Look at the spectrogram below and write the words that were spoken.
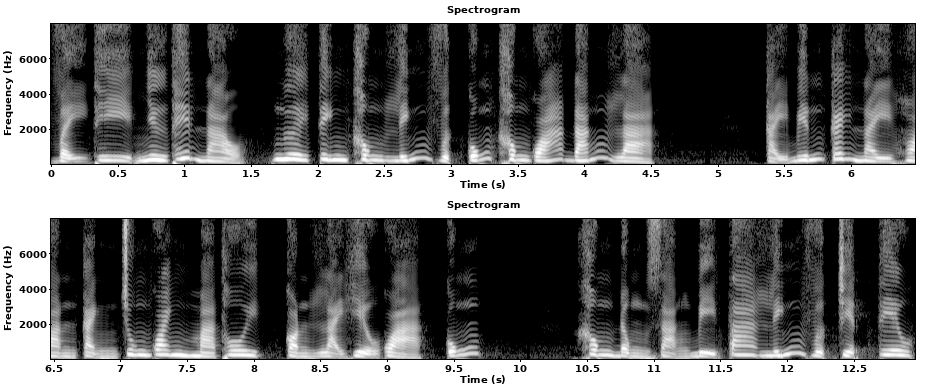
Vậy thì như thế nào, ngươi tinh không lĩnh vực cũng không quá đáng là. Cải biến cái này hoàn cảnh chung quanh mà thôi, còn lại hiệu quả cũng không đồng dạng bị ta lính vượt triệt tiêu.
